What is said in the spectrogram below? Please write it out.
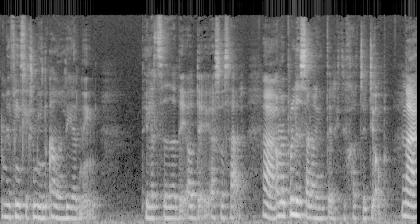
det finns liksom ingen anledning till att säga det. Och det alltså så här, ja, Nej. men polisen har inte riktigt skött sitt jobb. Nej.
